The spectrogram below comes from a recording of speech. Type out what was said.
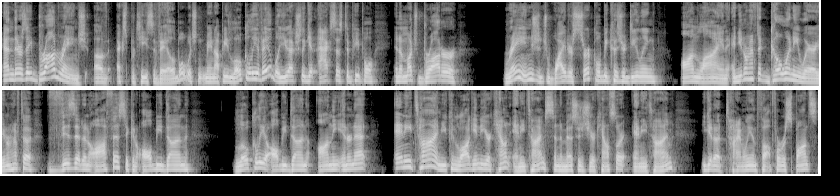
And there's a broad range of expertise available, which may not be locally available. You actually get access to people in a much broader range, a wider circle because you're dealing online and you don't have to go anywhere. You don't have to visit an office. It can all be done locally, it'll all be done on the internet anytime. You can log into your account anytime, send a message to your counselor anytime. You get a timely and thoughtful response.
